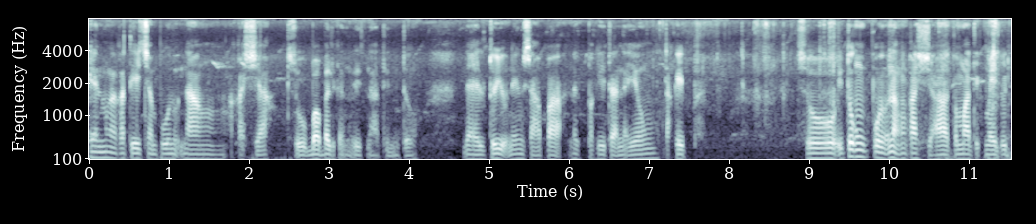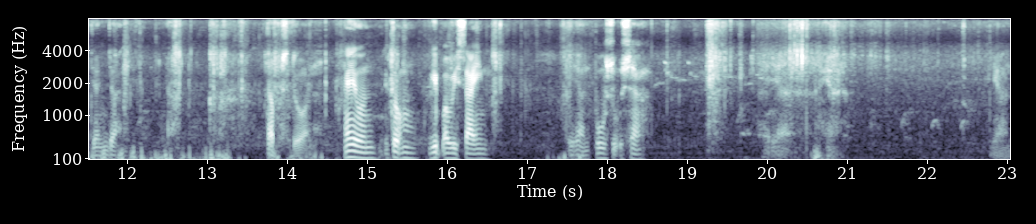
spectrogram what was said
Ayan mga ka-TH ang puno ng akasya. So babalikan ulit natin ito. Dahil tuyo na yung sapa, nagpakita na yung takip. So itong puno ng akasya, automatic may load yan dyan. Yan. Tapos doon. Ngayon, itong giveaway sign. Ayan, puso siya. Ayan, ayan. Yan,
